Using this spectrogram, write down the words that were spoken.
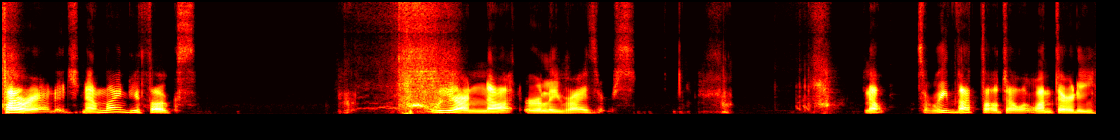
power outage. Now, mind you, folks, we are not early risers. Nope. So we left the hotel at 1.30.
